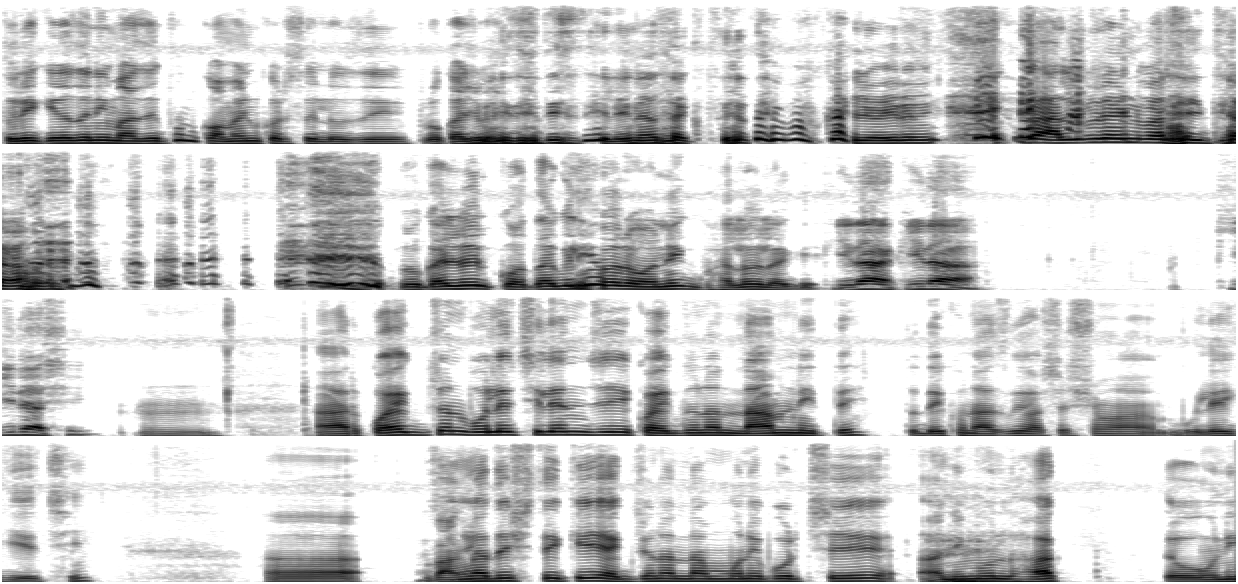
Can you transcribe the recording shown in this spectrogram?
তোরে কেউ জানি মাঝে একজন কমেন্ট করছিল যে প্রকাশ ভাই যদি ছেলে না থাকতো প্রকাশ ভাইয়ের আমি গার্লফ্রেন্ড বানাইতাম। প্রকাশ ভাইয়ের কথাগুলি আমার অনেক ভালো লাগে। কিরা কিরা? আর কয়েকজন বলেছিলেন যে কয়েকজনের নাম নিতে তো দেখুন আজকে আসার সময় ভুলে গিয়েছি। বাংলাদেশ থেকে একজনের নাম মনে পড়ছে আনিমুল হক তো উনি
